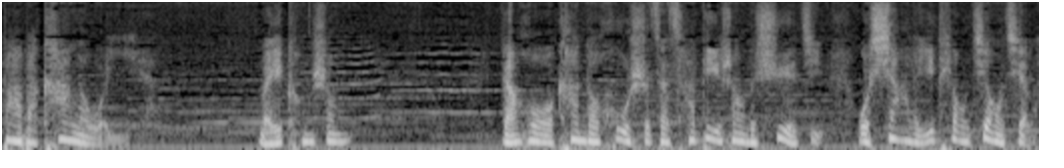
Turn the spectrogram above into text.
爸爸看了我一眼，没吭声。然后我看到护士在擦地上的血迹，我吓了一跳，叫起来：“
